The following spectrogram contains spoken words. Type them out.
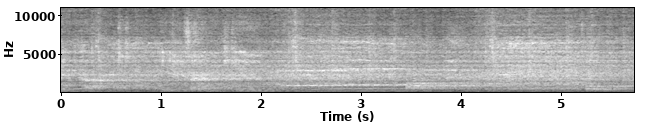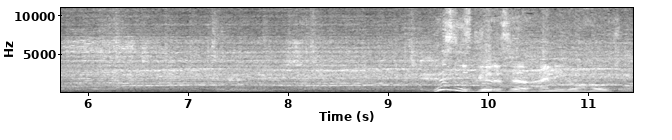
Impact. Event in five, four, three. This is good as hell. I ain't even gonna hold you.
